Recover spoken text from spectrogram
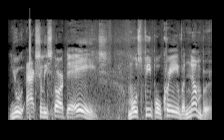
you actually start to age. Most people crave a number.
